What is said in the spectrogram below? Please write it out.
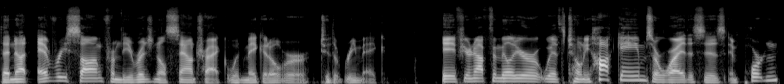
that not every song from the original soundtrack would make it over to the remake. If you're not familiar with Tony Hawk games or why this is important,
